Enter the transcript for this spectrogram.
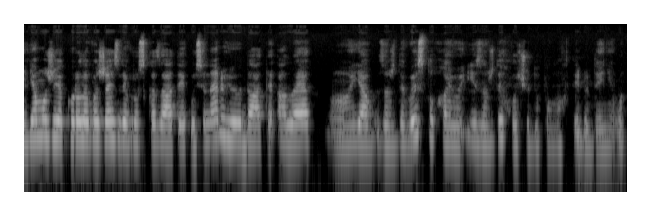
я можу як королева жезлів розказати, якусь енергію дати, але е, я завжди вислухаю і завжди хочу допомогти людині. От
